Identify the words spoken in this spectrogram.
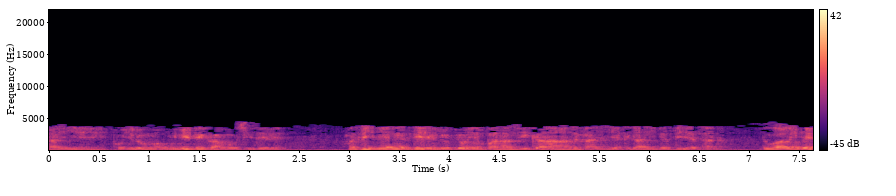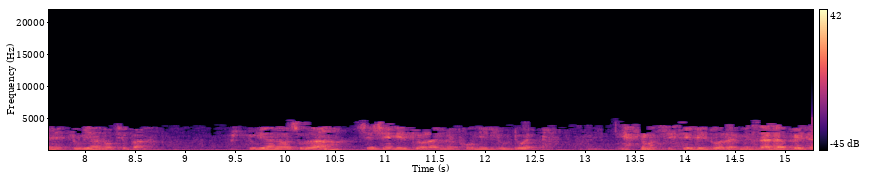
ဒါကြီးဘုန်းကြီးတို့မှာဝိနည်းတိတ်ကလို့ရှိသေးတယ်မသိဘဲနဲ့သိတယ်လို့ပြောရင်ပါရာဇိကာတခါကြီးရဲ့တခါကြီးလည်းသိရတဲ့သူကလည်းပဲလူရန်တော်ဖြစ်ပါတယ် လူရန်တော်ဆိုတာရှင်းရှင်းလေးပြောလိုက်မယ်ဘုန်းကြီးလူတွေမစီစီလေးပြောလိုက်မယ်ဇာတ်ပိဋက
